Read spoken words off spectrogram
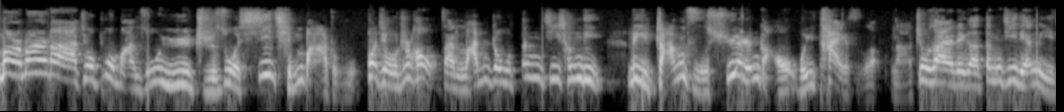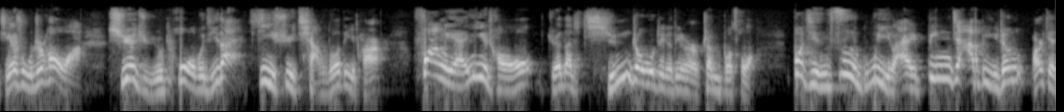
慢慢的，就不满足于只做西秦霸主。不久之后，在兰州登基称帝，立长子薛仁杲为太子。那就在这个登基典礼结束之后啊，薛举迫不及待继续抢夺地盘。放眼一瞅，觉得秦州这个地儿真不错。不仅自古以来兵家必争，而且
